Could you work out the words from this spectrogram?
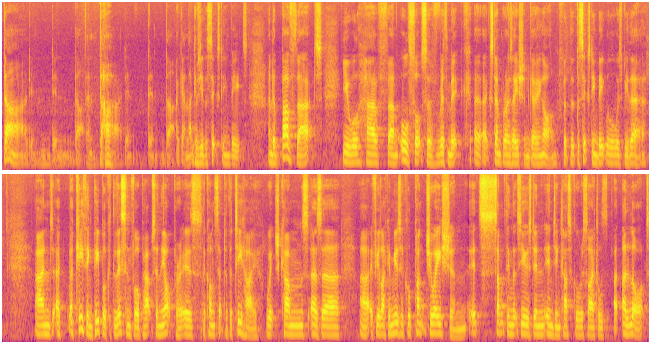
da din din da then da din din da. Again, that gives you the 16 beats. And above that, you will have um, all sorts of rhythmic uh, extemporization going on, but the, the 16 beat will always be there. And a, a, key thing people could listen for perhaps in the opera is the concept of the tihai, which comes as a, uh, if you like, a musical punctuation. It's something that's used in Indian classical recitals a, a lot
